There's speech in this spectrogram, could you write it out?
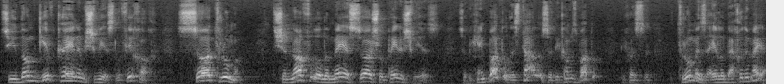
so you don't give Koyanim Shvias. Lefichach, so Truma, Shenofel or Lemeya so Shal Perishvias, so it became bottle, it's talus, so it becomes bottle. Because Truma is Elu Bechudemeya.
